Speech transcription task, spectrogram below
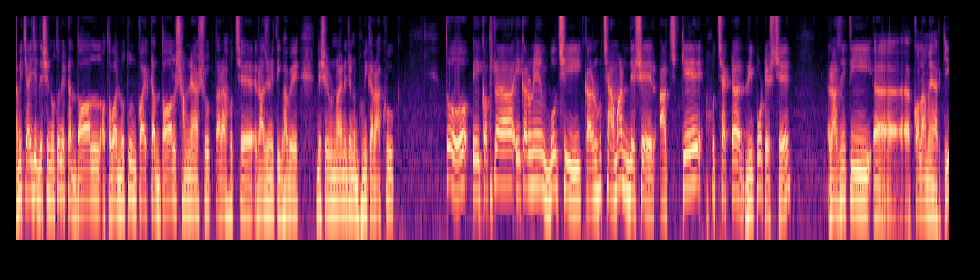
আমি চাই যে দেশে নতুন একটা দল অথবা নতুন কয়েকটা দল সামনে আসুক, তারা হচ্ছে রাজনৈতিকভাবে দেশের উন্নয়নের জন্য ভূমিকা রাখুক। তো, এই কথাটা এই কারণে বলছি, কারণ হচ্ছে আমার দেশের আজকে হচ্ছে একটা রিপোর্ট এসছে রাজনীতি কলামে আর কি।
